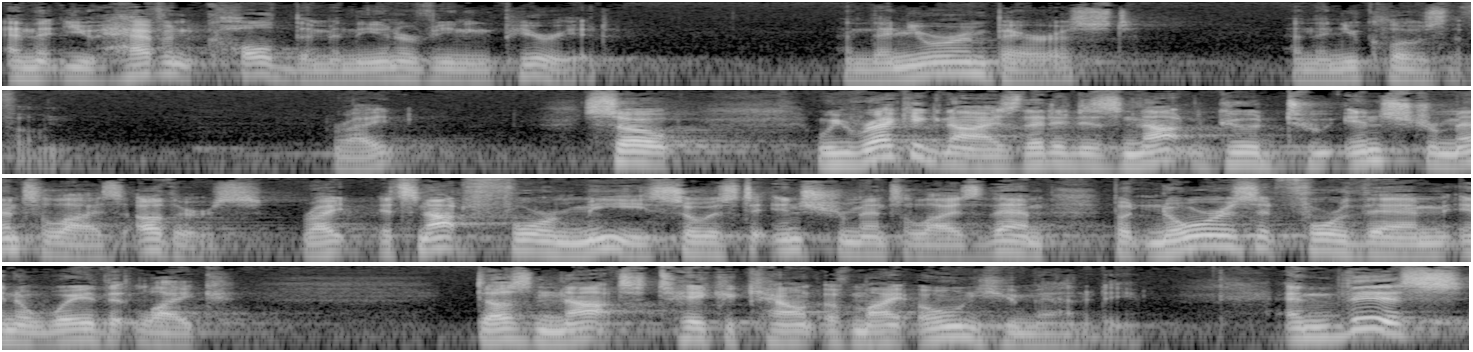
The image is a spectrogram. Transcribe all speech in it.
and that you haven't called them in the intervening period. And then you are embarrassed and then you close the phone. Right? So we recognize that it is not good to instrumentalize others, right? It's not for me so as to instrumentalize them, but nor is it for them in a way that, like, does not take account of my own humanity. And this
